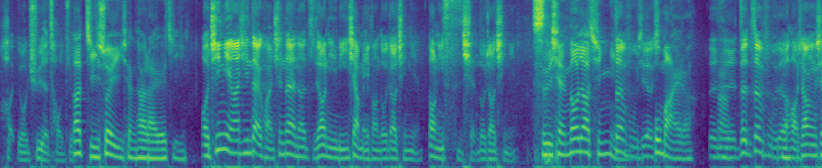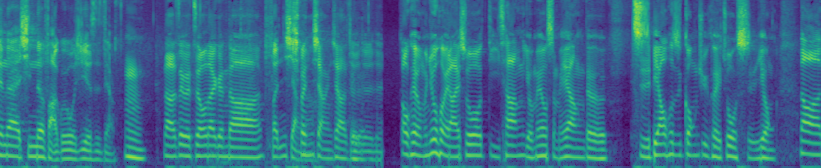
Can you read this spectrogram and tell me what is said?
好有趣的操作。那几岁以前才来得及？哦，青年安心贷款现在呢，只要你名下没房都叫青年，到你死前都叫青年，死前都叫青年。政府其实不买了，对对，政政府的好像现在新的法规我记得是这样。嗯，那这个之后再跟大家分享分享一下，对对对。OK，我们就回来说底仓有没有什么样的指标或是工具可以做使用？那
